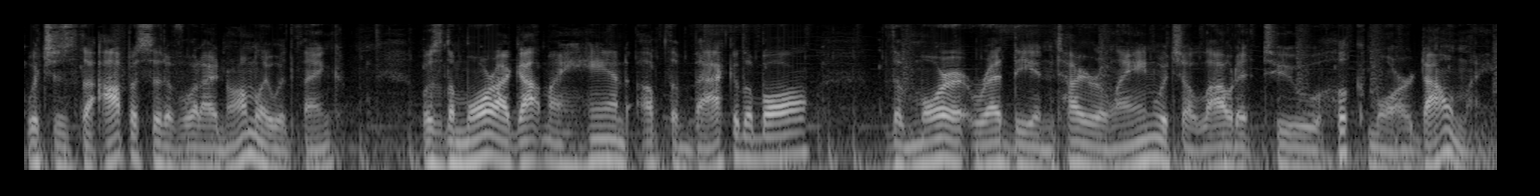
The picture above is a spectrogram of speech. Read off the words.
which is the opposite of what I normally would think, was the more I got my hand up the back of the ball, the more it read the entire lane, which allowed it to hook more down lane.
